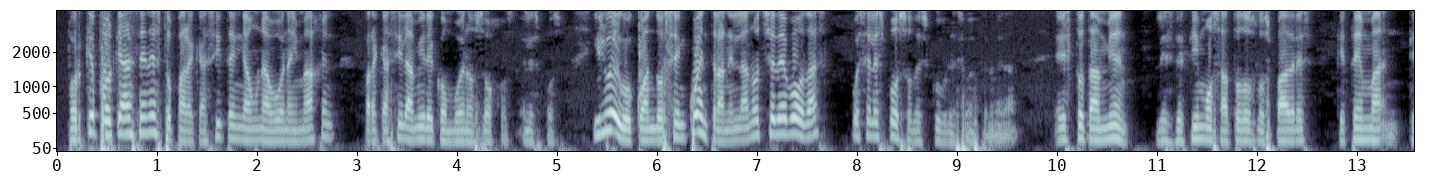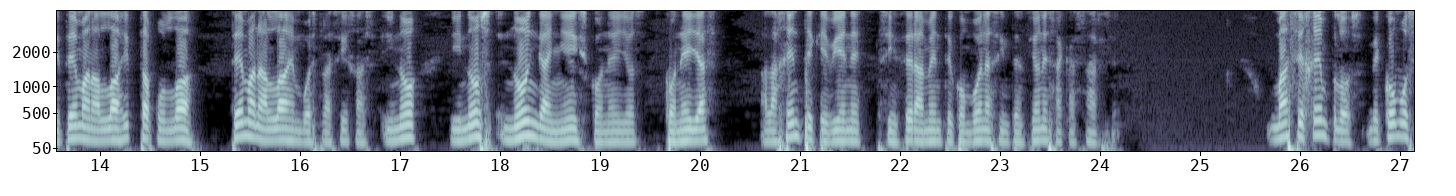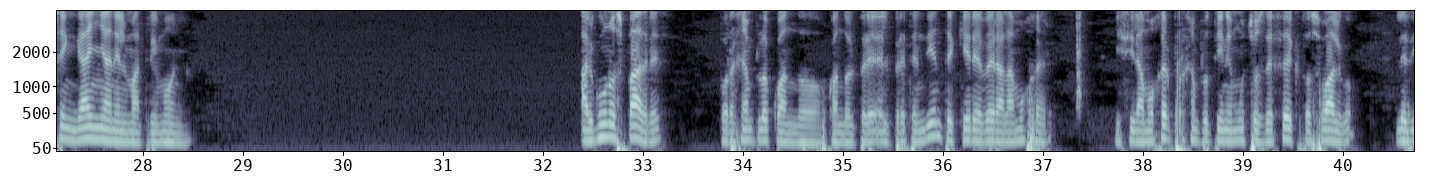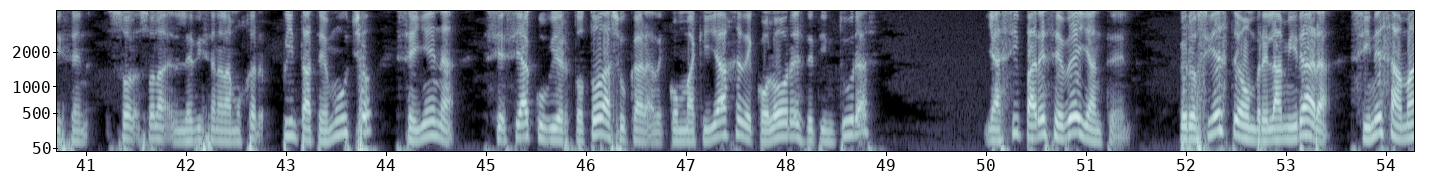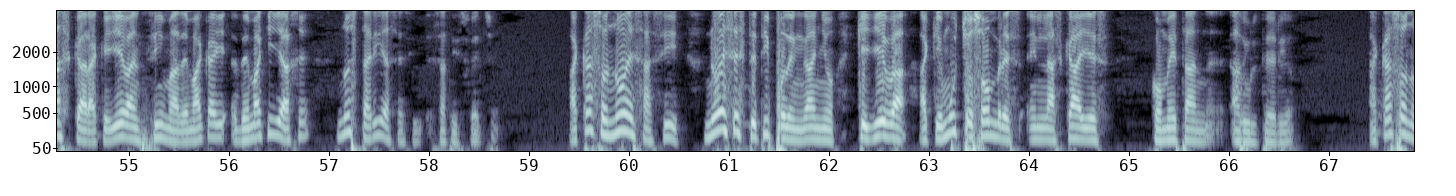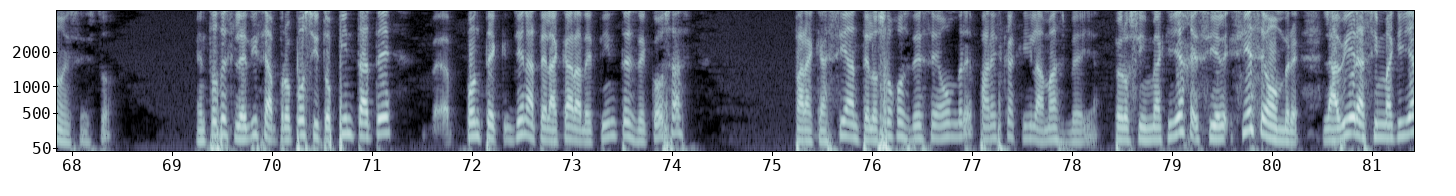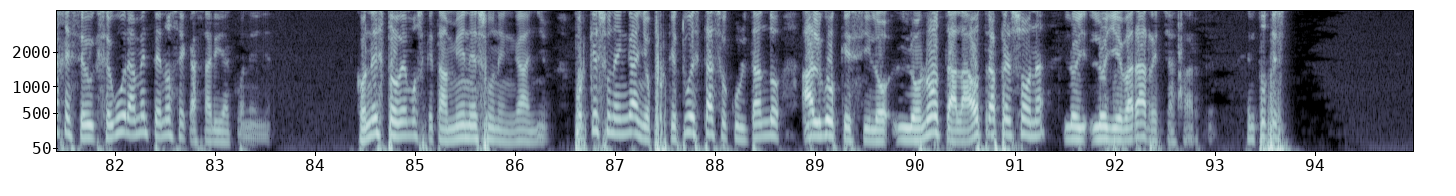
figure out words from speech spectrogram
¿Por qué? Porque hacen esto? Para que así tenga una buena imagen, para que así la mire con buenos ojos el esposo. Y luego, cuando se encuentran en la noche de bodas, pues el esposo descubre su enfermedad. Esto también les decimos a todos los padres que teman, que teman a Allah, ittaqullah, teman a Allah en vuestras hijas y no y no, no engañéis con ellos, con ellas, a la gente que viene sinceramente con buenas intenciones a casarse. Más ejemplos de cómo se engaña en el matrimonio. Algunos padres, por ejemplo, cuando, cuando el, el pretendiente quiere ver a la mujer, y si la mujer, por ejemplo, tiene muchos defectos o algo, le dicen, le dicen a la mujer, píntate mucho, se llena se, ha cubierto toda su cara con maquillaje de colores, de tinturas, y así parece bella ante él. Pero si este hombre la mirara sin esa máscara que lleva encima de, de maquillaje, no estaría satisfecho. ¿Acaso no es así? ¿No es este tipo de engaño que lleva a que muchos hombres en las calles cometan adulterio? ¿Acaso no es esto? Entonces le dice a propósito, píntate, eh, ponte, llénate la cara de tintes, de cosas, para que así ante los ojos de ese hombre parezca que la más bella. Pero sin maquillaje, si, ese hombre la viera sin maquillaje, seguramente no se casaría con ella. Con esto vemos que también es un engaño. ¿Por qué es un engaño? Porque tú estás ocultando algo que si lo, lo nota la otra persona, lo, lo, llevará a rechazarte. Entonces,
